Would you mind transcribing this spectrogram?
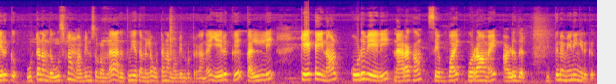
எருக்கு உட்டனம் இந்த உஷ்ணம் அப்படின்னு சொல்கிறோம்ல அது தூய தமிழில் உட்டணம் அப்படின்னு கொடுத்துருக்காங்க. எருக்கு கள்ளி கேட்டையினால் கொடுவேலி நரகம் செவ்வாய் பொறாமை அழுதல். இத்தனை மீனிங் இருக்குது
